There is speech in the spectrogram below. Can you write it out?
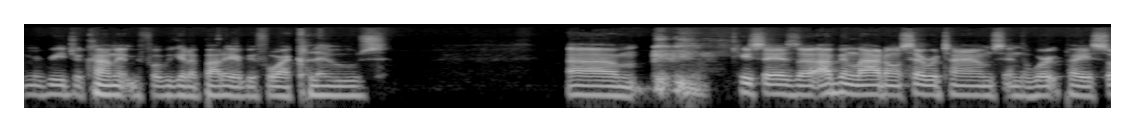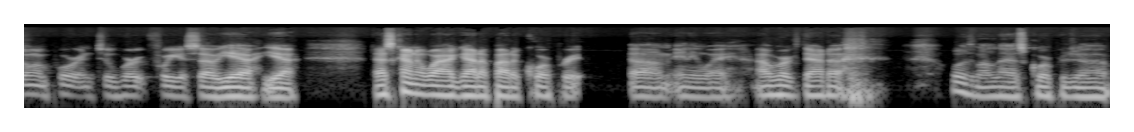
let me read your comment before we get up out of here before i close um he says, uh, I've been lied on several times in the workplace. So important to work for yourself. Yeah, yeah. That's kind of why I got up out of corporate. Um, anyway, I worked at a what was my last corporate job?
